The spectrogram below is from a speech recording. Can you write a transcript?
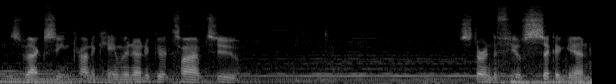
And this vaccine kind of came in at a good time, too. Starting to feel sick again.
